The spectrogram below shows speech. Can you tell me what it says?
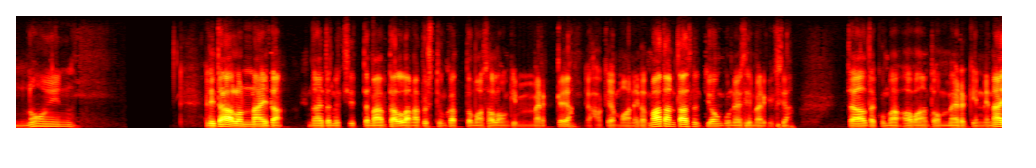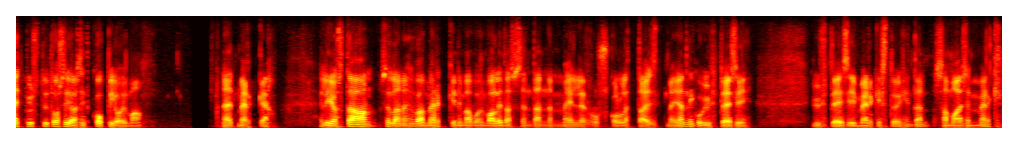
Noin. Eli täällä on näitä, näitä nyt sitten, mä, tällä mä pystyn katsomaan Salonkin merkkejä ja hakemaan niitä. Mä otan täältä nyt jonkun esimerkiksi ja täältä kun mä avaan tuon merkin, niin näitä pystyy tosiaan sitten kopioimaan näitä merkkejä. Eli jos tämä on sellainen hyvä merkki, niin mä voin valita sen tänne meille ruskolle tai sitten meidän niin kuin yhteisiin, yhteisiin merkistöihin tämän samaisen merkin.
